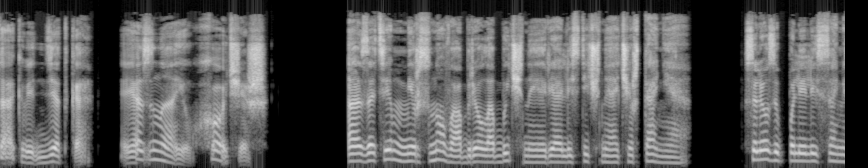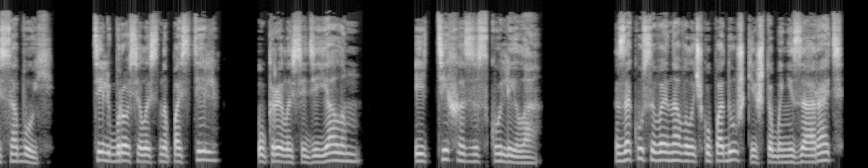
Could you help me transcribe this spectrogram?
так ведь, детка? Я знаю, хочешь». А затем мир снова обрел обычные реалистичные очертания. Слезы полились сами собой. Тиль бросилась на постель, укрылась одеялом и тихо заскулила. Закусывая наволочку подушки, чтобы не заорать,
